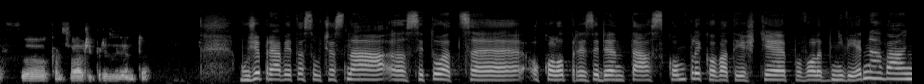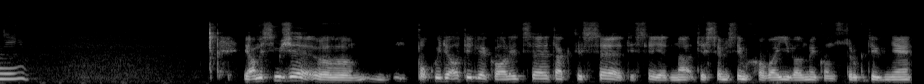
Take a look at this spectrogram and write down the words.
v kanceláři prezidenta. Může právě ta současná eh, situace okolo prezidenta zkomplikovat ještě povolební vyjednávání? Já myslím, že eh, pokud jde o ty dvě koalice, tak ty se, ty se, jedna, ty se myslím, chovají velmi konstruktivně.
